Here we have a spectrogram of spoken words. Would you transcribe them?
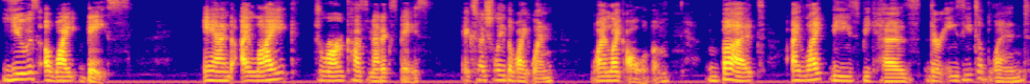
use a white base. And I like Gerard Cosmetics base, especially the white one. Well, I like all of them. But I like these because they're easy to blend.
